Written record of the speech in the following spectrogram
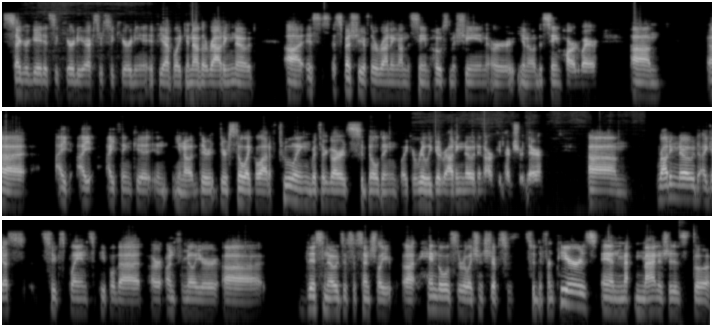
segregated security or extra security if you have like another routing node uh, especially if they're running on the same host machine or you know the same hardware um, uh, I, I I think it, in, you know there there's still like a lot of tooling with regards to building like a really good routing node and architecture there. Um, routing node, I guess, to explain to people that are unfamiliar, uh, this node is essentially uh, handles the relationships to different peers and ma- manages the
